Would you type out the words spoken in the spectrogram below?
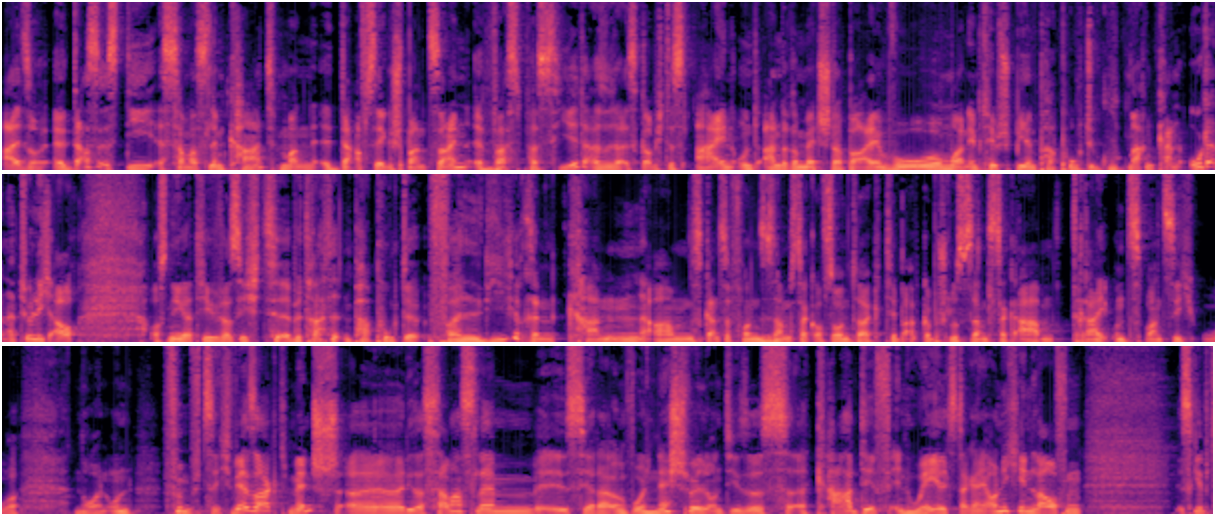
Also, äh, das ist die SummerSlam Card. Man darf sehr gespannt sein, äh, was passiert. Also, da ist, glaube ich, das ein und andere Match dabei, wo man im Tippspiel ein paar Punkte gut machen kann oder natürlich auch aus negativer Sicht äh, betrachtet ein paar Punkte verlieren kann. Ähm, das Ganze von Samstag auf Sonntag, Tippabgabeschluss Samstagabend, 23 Uhr 59. Wer sagt, Mensch, dieser SummerSlam ist ja da irgendwo in Nashville und dieses Cardiff in Wales, da kann ich auch nicht hinlaufen. Es gibt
